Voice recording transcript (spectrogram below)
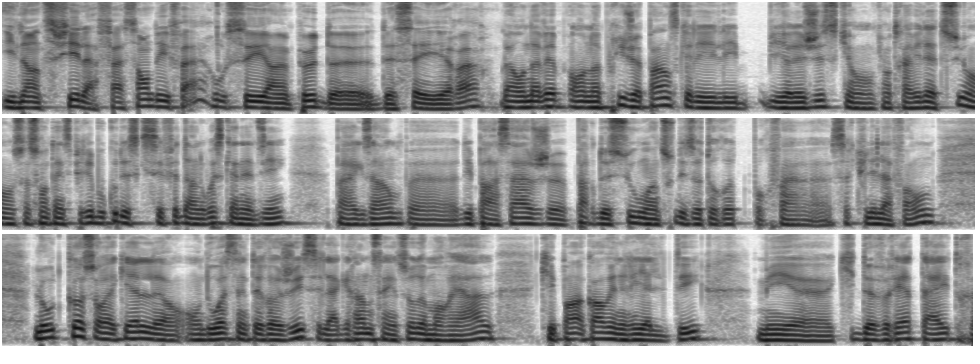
identifier la façon les faire ou c'est un peu d'essai de? Ben, on, on a pris, je pense que les, biologistes qui ont, qui ont, travaillé là-dessus se sont inspirés beaucoup de ce qui s'est fait dans l'Ouest canadien, par exemple, euh, des passages par-dessus ou en dessous des autoroutes pour faire euh, circuler la faune. L'autre cas sur lequel on doit s'interroger, c'est la grande ceinture de Montréal, qui n'est pas encore une réalité, mais euh, qui devrait être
